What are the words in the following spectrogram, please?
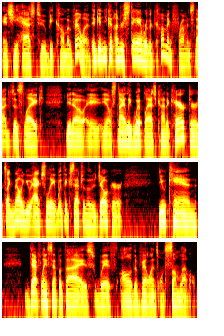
and she has to become a villain. Again, you can understand where they're coming from. It's not just like, you know, a you know, Snidely Whiplash kind of character. It's like, no, you actually, with the exception of the Joker, you can definitely sympathize with all of the villains on some level.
